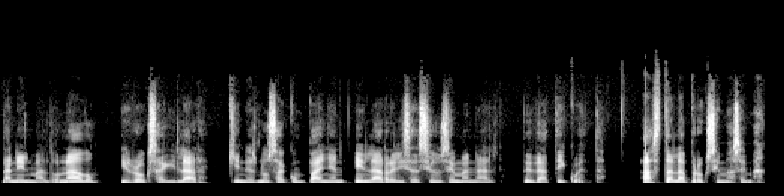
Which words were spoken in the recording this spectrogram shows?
Daniel Maldonado y Rox Aguilar, quienes nos acompañan en la realización semanal de Date y Cuenta. Hasta la próxima semana.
